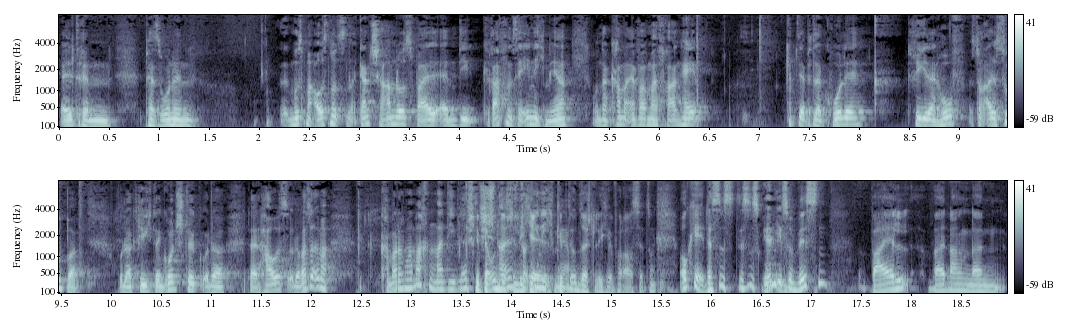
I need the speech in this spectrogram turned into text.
älteren Personen, muss man ausnutzen, ganz schamlos, weil ähm, die graffen es ja eh nicht mehr. Und dann kann man einfach mal fragen, hey, gib dir ein bisschen Kohle, kriege deinen Hof, ist doch alles super. Oder kriege ich dein Grundstück oder dein Haus oder was auch immer. Kann man doch mal machen. Man, die es gibt ja unterschiedliche, eh es gibt unterschiedliche Voraussetzungen. Okay, das ist, das ist gut ja, zu wissen, weil, weil dann, dann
